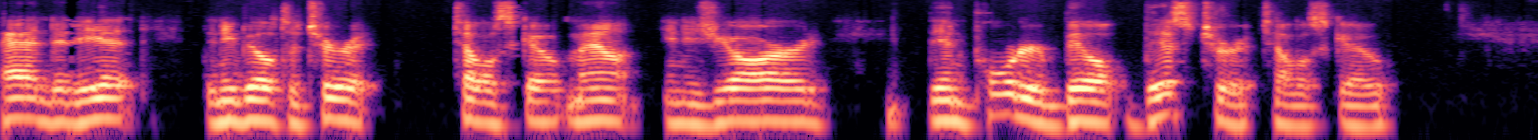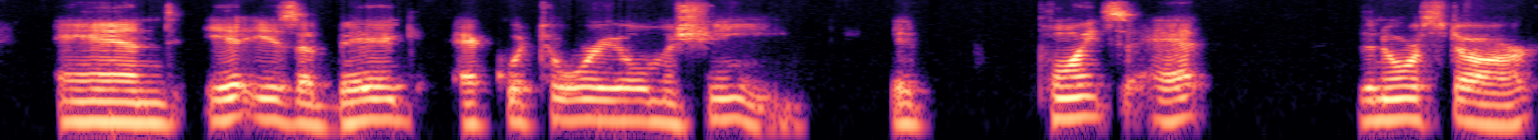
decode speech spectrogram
patented it. Then he built a turret telescope mount in his yard. Then Porter built this turret telescope, and it is a big equatorial machine. It points at the North Star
